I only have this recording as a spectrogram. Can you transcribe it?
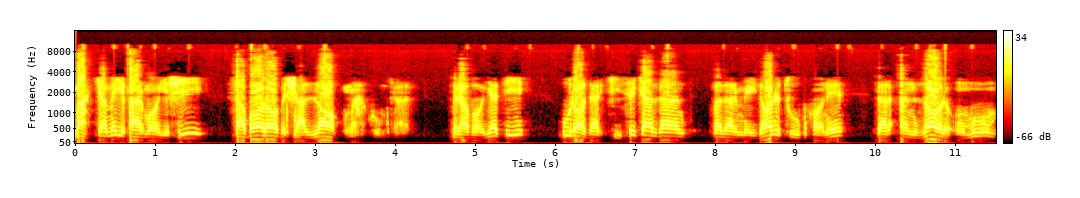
محکمه فرمایشی سبا را به شلاق محکوم کرد. به روایتی او را در کیسه کردند و در میدان توبخانه در انظار عموم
